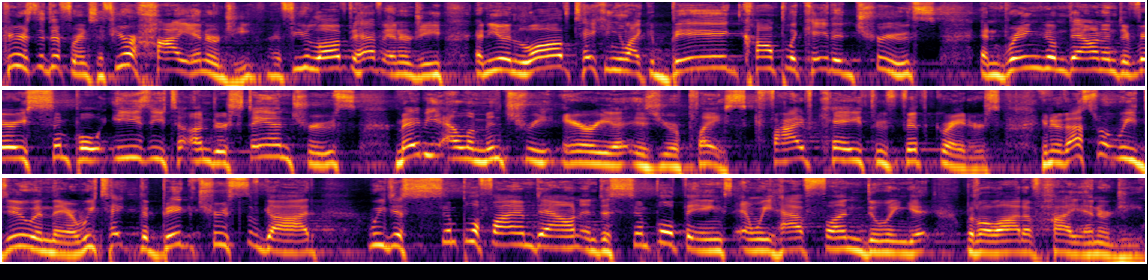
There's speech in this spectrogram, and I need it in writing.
Here's the difference. If you're high energy, if you love to have energy and you love taking like big, complicated truths and bring them down into very simple, easy to understand truths, maybe elementary area is your place. 5K through fifth graders. You know, that's what we do in there. We take the big truths of God, we just simplify them down into simple things, and we have fun doing it with a lot of high energy.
